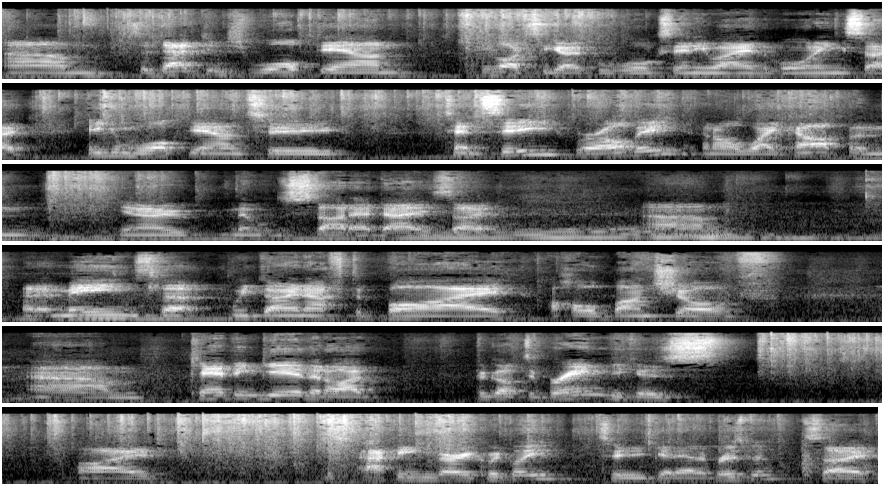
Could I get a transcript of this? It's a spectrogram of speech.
Um, so Dad can just walk down. He likes to go for walks anyway in the morning, so he can walk down to Tent City where I'll be, and I'll wake up and you know, and then we'll just start our day. So. Um, and it means that we don't have to buy a whole bunch of um, camping gear that I forgot to bring because I was packing very quickly to get out of Brisbane. So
